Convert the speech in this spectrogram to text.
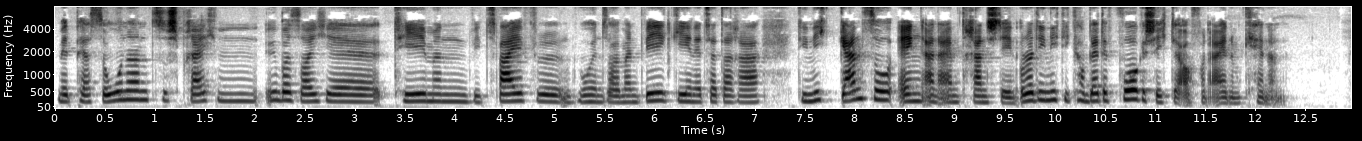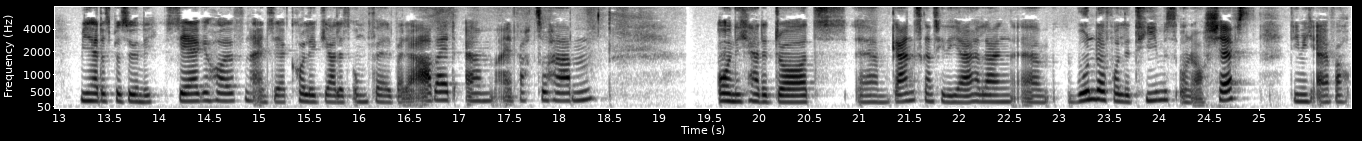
mit Personen zu sprechen über solche Themen wie Zweifel und wohin soll mein Weg gehen etc., die nicht ganz so eng an einem dran stehen oder die nicht die komplette Vorgeschichte auch von einem kennen. Mir hat es persönlich sehr geholfen, ein sehr kollegiales Umfeld bei der Arbeit ähm, einfach zu haben. Und ich hatte dort ähm, ganz, ganz viele Jahre lang ähm, wundervolle Teams und auch Chefs, die mich einfach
